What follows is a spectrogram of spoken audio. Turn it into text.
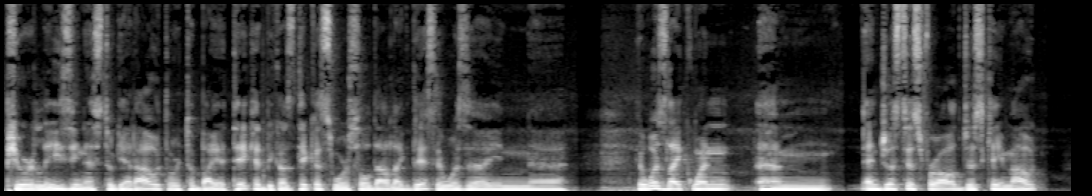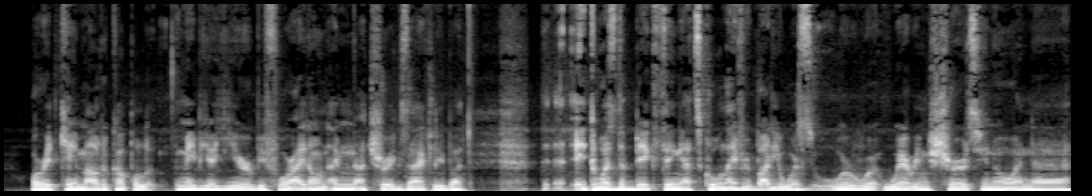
pure laziness to get out or to buy a ticket because tickets were sold out like this. It was uh, in uh, it was like when um, and Justice for All just came out, or it came out a couple maybe a year before. I don't. I'm not sure exactly, but it was the big thing at school. Everybody was were, wearing shirts, you know, and. Uh,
